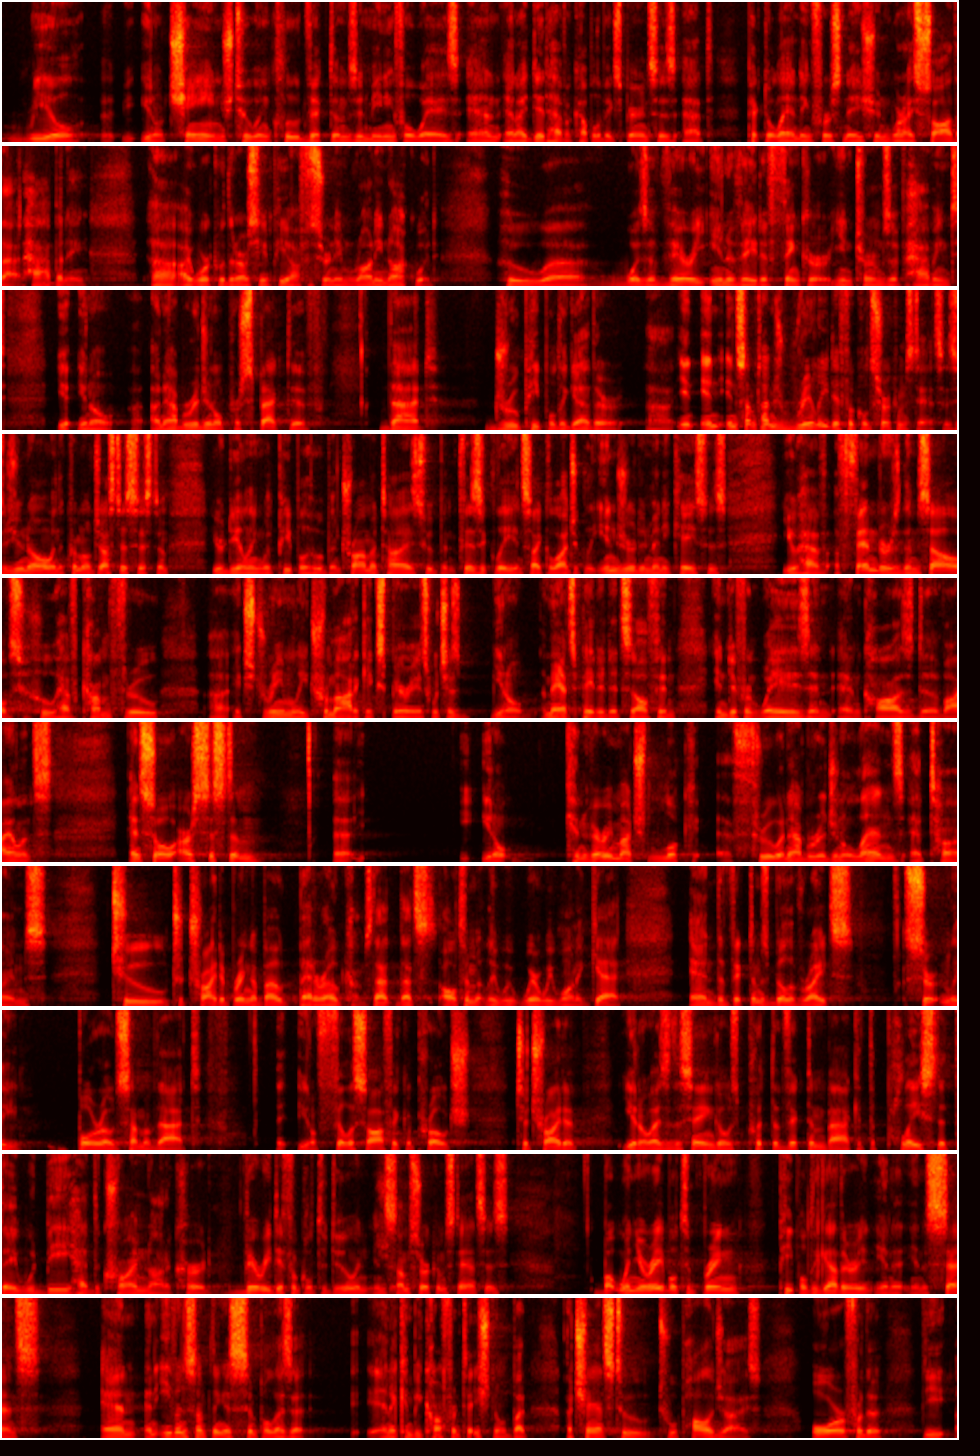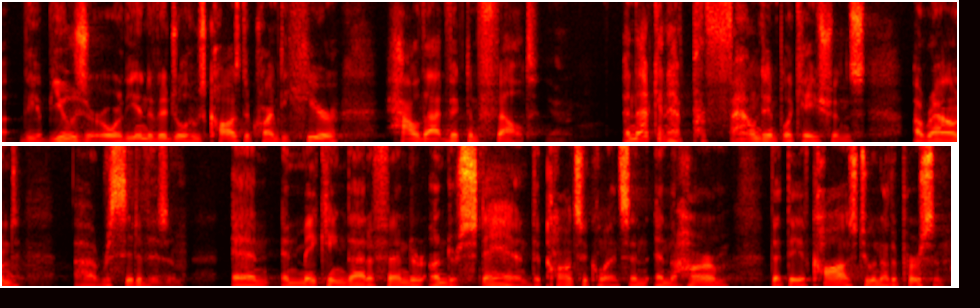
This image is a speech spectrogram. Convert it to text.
real, uh, you know, change to include victims in meaningful ways. And, and I did have a couple of experiences at Pictou Landing First Nation where I saw that happening. Uh, I worked with an RCMP officer named Ronnie Knockwood, who uh, was a very innovative thinker in terms of having, you know, an Aboriginal perspective that drew people together uh, in, in, in, sometimes really difficult circumstances. As you know, in the criminal justice system, you're dealing with people who have been traumatized, who've been physically and psychologically injured in many cases You have offenders themselves who have come through uh, extremely traumatic experience, which has you know emancipated itself in in different ways and and caused uh, violence. And so our system, uh, you know, can very much look uh, through an Aboriginal lens at times to, to try to bring about better outcomes. That, that's ultimately where we want to get. And the Victims' Bill of Rights certainly borrowed some of that you know, philosophic approach to try to, you know, as the saying goes, put the victim back at the place that they would be had the crime not occurred. Very difficult to do in, in sure. some circumstances. But when you're able to bring people together in, a, in a sense, and, and even something as simple as a, and it can be confrontational, but a chance to, to apologize, or for the, the, the abuser or the individual who's caused the crime to hear how that victim felt. Yeah. And that can have profound implications around uh, recidivism and, and making that offender understand the consequence and, and the harm that they have caused to another person.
